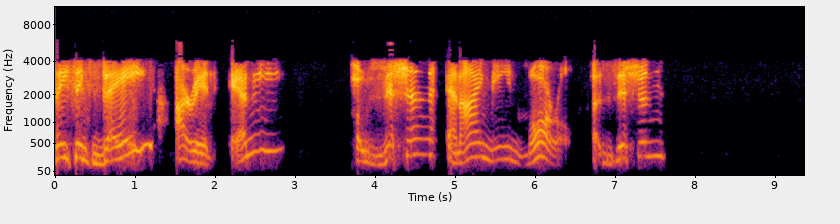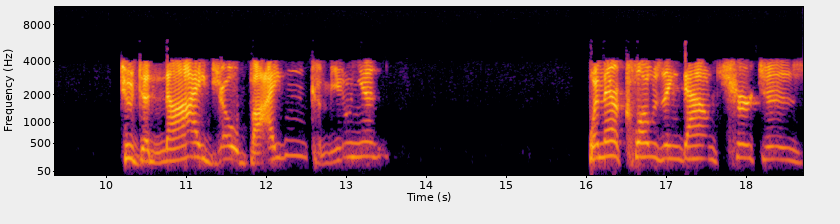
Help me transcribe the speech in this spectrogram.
they think they are in any position, and I mean moral position, to deny Joe Biden communion when they're closing down churches,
